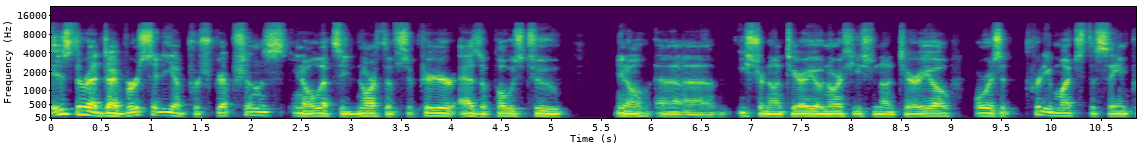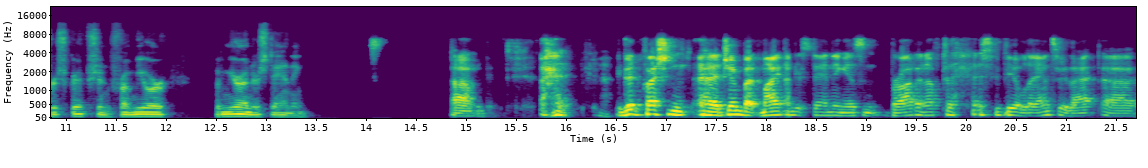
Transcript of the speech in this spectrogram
is there a diversity of prescriptions, you know, let's say north of Superior as opposed to, you know, uh, Eastern Ontario, Northeastern Ontario, or is it pretty much the same prescription from your from your understanding? Um, good question, uh, Jim, but my understanding isn't broad enough to, to be able to answer that. Uh,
